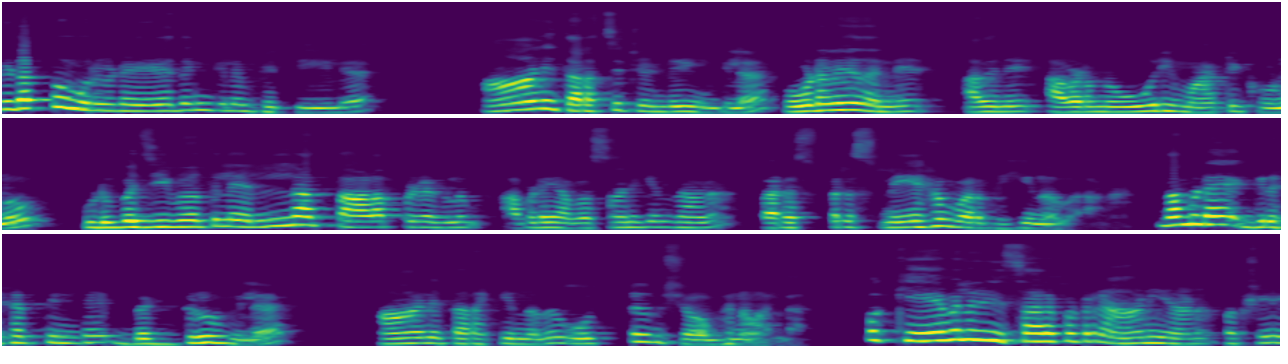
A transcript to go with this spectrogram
കിടപ്പുമുറിയുടെ ഏതെങ്കിലും ഭിത്തിയിൽ ആണി തറച്ചിട്ടുണ്ട് എങ്കിൽ ഉടനെ തന്നെ അതിനെ അവിടെ നിന്ന് ഊരി മാറ്റിക്കോളൂ. കുടുംബജീവിതത്തിലെ എല്ലാ താളപ്പിഴകളും അവിടെ അവസാനിക്കുന്നതാണ് പരസ്പര സ്നേഹം വർദ്ധിക്കുന്നതാണ്. നമ്മുടെ ഗൃഹത്തിന്റെ ബെഡ്റൂമിൽ ആണി തറയ്ക്കുന്നത് ഒട്ടും ശോഭനമല്ല. അപ്പോൾ കേവലം നിസ്സാരപ്പെട്ട ഒരു ആണിയാണ് പക്ഷേ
